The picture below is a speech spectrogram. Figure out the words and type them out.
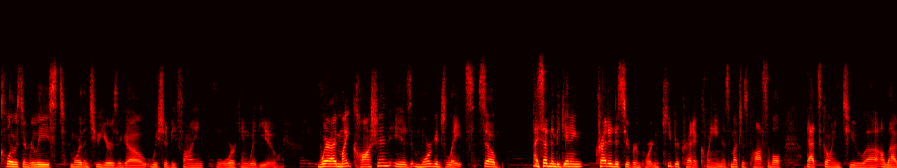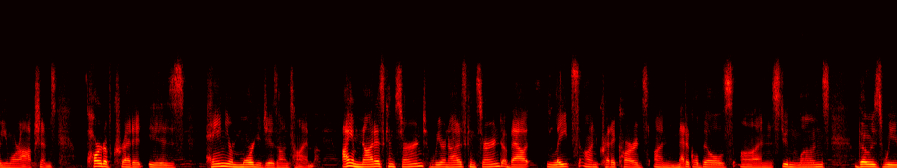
closed and released more than two years ago, we should be fine working with you. Where I might caution is mortgage lates. So I said in the beginning, credit is super important. Keep your credit clean as much as possible. That's going to uh, allow you more options. Part of credit is paying your mortgages on time. I am not as concerned. We are not as concerned about lates on credit cards, on medical bills, on student loans. Those we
